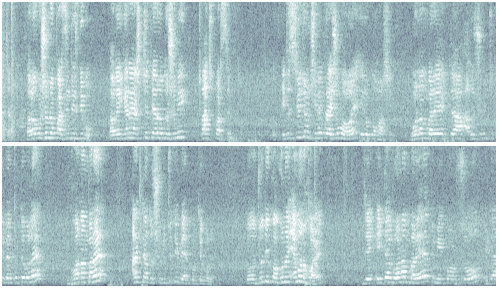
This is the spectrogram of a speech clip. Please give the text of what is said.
আচ্ছা তাহলে অবশ্যই আমরা পার্সেন্টেজ দিব। তাহলে এখানে আসছে তেরো দশমিক পাঁচ পার্সেন্ট এটা সৃজনশীলে প্রায় সময় এরকম আসে। গ নম্বরে একটা আদর্শ বিচ্যুতি বের করতে বলে ঘ নাম্বারে আরেকটা আদর্শ বিচ্যুতি বের করতে বলে। তো যদি কখনো এমন হয় যে এটা গ নাম্বারে তুমি করছ এটা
